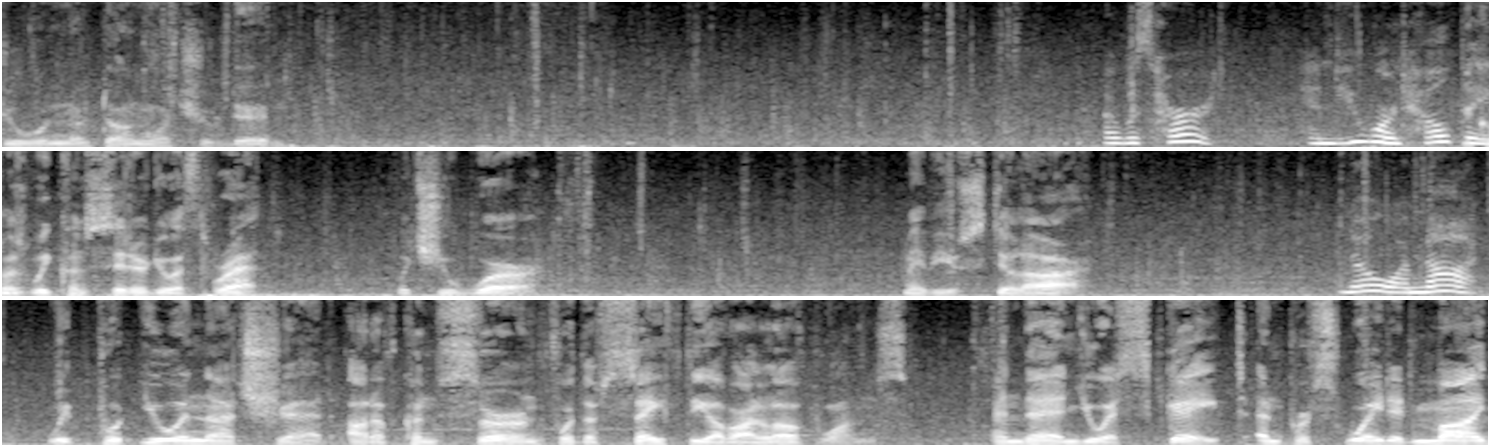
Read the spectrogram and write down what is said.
You wouldn't have done what you did. I was hurt, and you weren't helping. Because we considered you a threat, which you were. Maybe you still are. No, I'm not. We put you in that shed out of concern for the safety of our loved ones. And then you escaped and persuaded my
